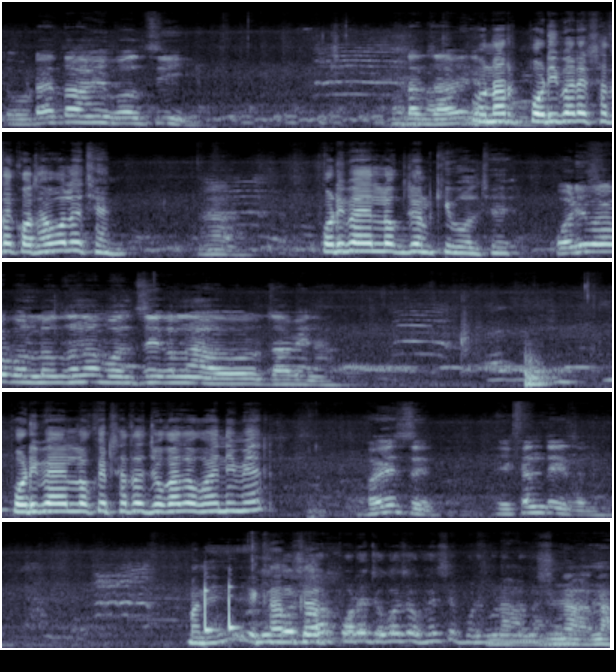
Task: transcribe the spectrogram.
তো ওটা তো আমি বলছি। ওটা যাবে না। ওনার পরিবারের সাথে কথা বলেছেন? হ্যাঁ। পরিবারের লোকজন কি বলছে? পরিবার লোকজনও বলছে বলে না ও যাবে না। পরিবারের লোকের সাথে যোগাযোগ হয়নি মেয়ের? হয়েছে? এখান থেকে চলে মানে এখানকার না না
